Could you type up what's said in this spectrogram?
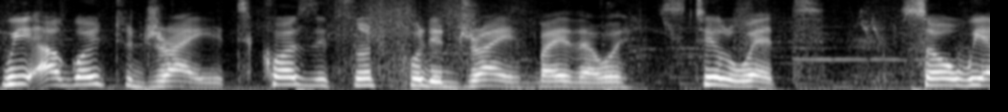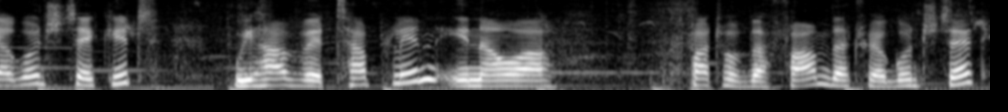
we are going to dry it because it's not fully dry by the way still wet. So we are going to take it. We have a tarpaulin in our part of the farm that we are going to take.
